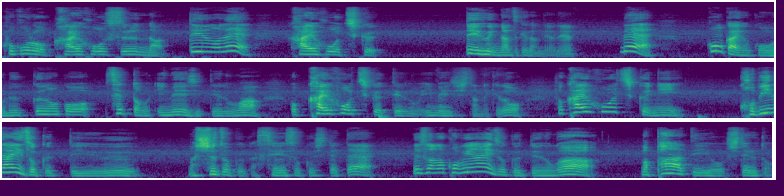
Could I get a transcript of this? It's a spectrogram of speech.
心を解放するんだっていうので、解放地区っていう風に名付けたんだよね。で、今回のこう、ルックのこう、セットのイメージっていうのは、こう解放地区っていうのをイメージしたんだけど、その解放地区に、コビナイ族っていう、まあ、種族が生息してて、で、そのコビナイ族っていうのが、まあ、パーティーをしてると。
